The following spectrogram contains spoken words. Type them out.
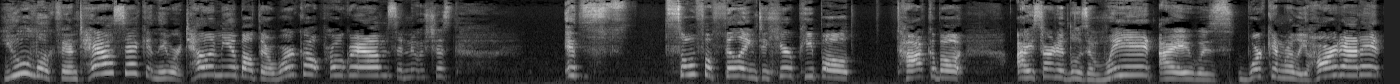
you look fantastic. And they were telling me about their workout programs. And it was just, it's so fulfilling to hear people talk about I started losing weight, I was working really hard at it.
